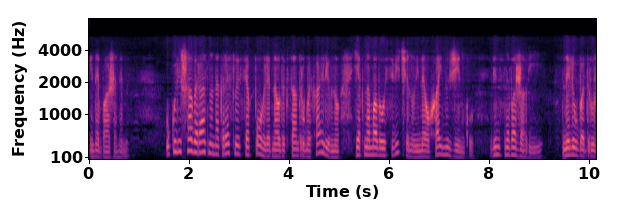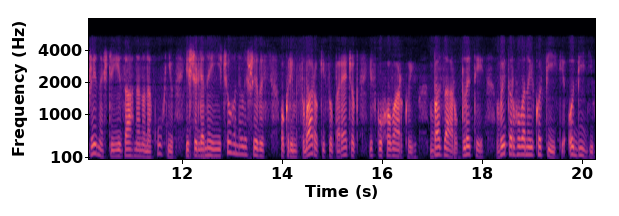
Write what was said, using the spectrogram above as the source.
і небажаними. У куліша виразно накреслився погляд на Олександру Михайлівну як на малоосвічену і неохайну жінку. Він зневажав її. Нелюба дружина, що її загнано на кухню і що для неї нічого не лишилось, окрім сварок і суперечок із куховаркою, базару, плити, виторгуваної копійки, обідів,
